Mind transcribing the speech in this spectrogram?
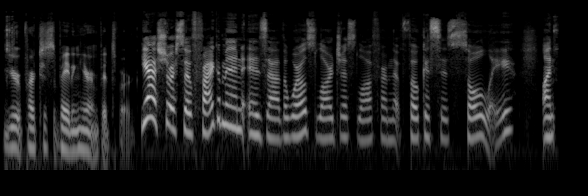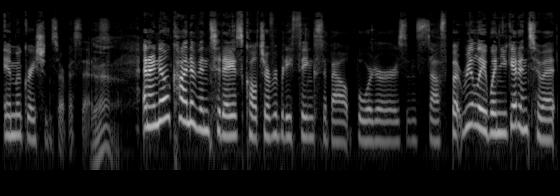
you're participating here in Pittsburgh. Yeah, sure. So Fragomen is uh, the world's largest law firm that focuses solely on immigration services. Yeah. And I know kind of in today's culture, everybody thinks about borders and stuff, but really, when you get into it,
